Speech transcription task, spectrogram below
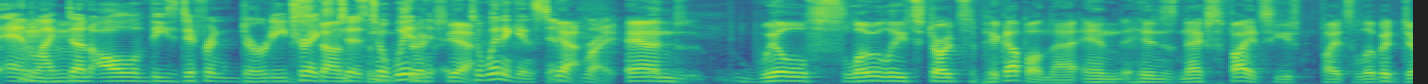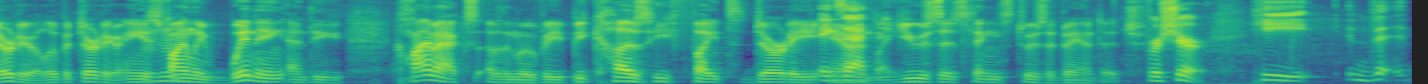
Yeah. and like done all of these different dirty tricks to, Stunts to and win tricks, yeah. to win against him. Yeah, Right. And Will slowly starts to pick up on that, and his next fights, he fights a little bit dirtier, a little bit dirtier, and Mm-hmm. he's finally winning at the climax of the movie because he fights dirty Exactly. and uses things to his advantage. for sure. He, th-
